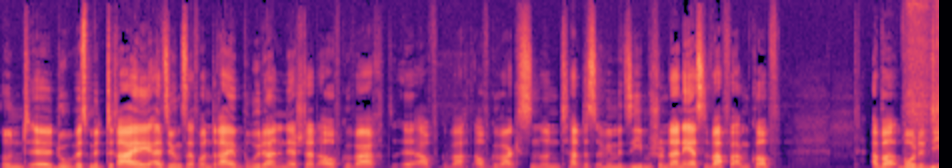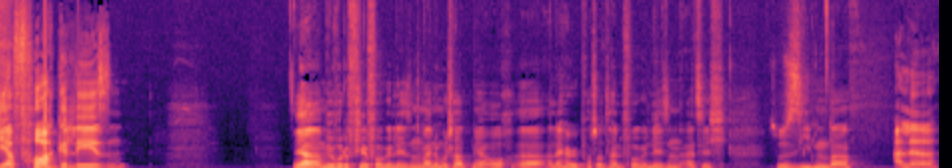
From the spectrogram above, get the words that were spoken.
Und äh, du bist mit drei, als jüngster von drei Brüdern in der Stadt aufgewacht, äh, aufgewacht, aufgewachsen und hattest irgendwie mit sieben schon deine erste Waffe am Kopf. Aber wurde dir vorgelesen? Ja, mir wurde viel vorgelesen. Meine Mutter hat mir auch äh, alle Harry Potter-Teile vorgelesen, als ich so sieben war. Alle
